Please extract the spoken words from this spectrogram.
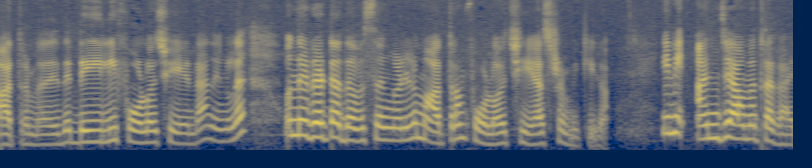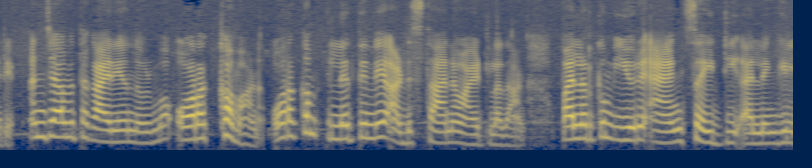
മാത്രം അതായത് ഡെയിലി ഫോളോ ചെയ്യേണ്ട നിങ്ങൾ ഒന്നിടട്ട ദിവസങ്ങളിൽ മാത്രം ഫോളോ ചെയ്യാൻ ശ്രമിക്കുക. ഇനി അഞ്ചാമത്തെ കാര്യം. അഞ്ചാമത്തെ കാര്യം എന്ന് പറയുമ്പോൾ ഉറക്കമാണ്. ഉറക്കം എല്ലാത്തിന്റെയും അടിസ്ഥാനമായിട്ടുള്ളതാണ്. പലർക്കും ഈ ഒരു ആങ്സൈറ്റി അല്ലെങ്കിൽ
